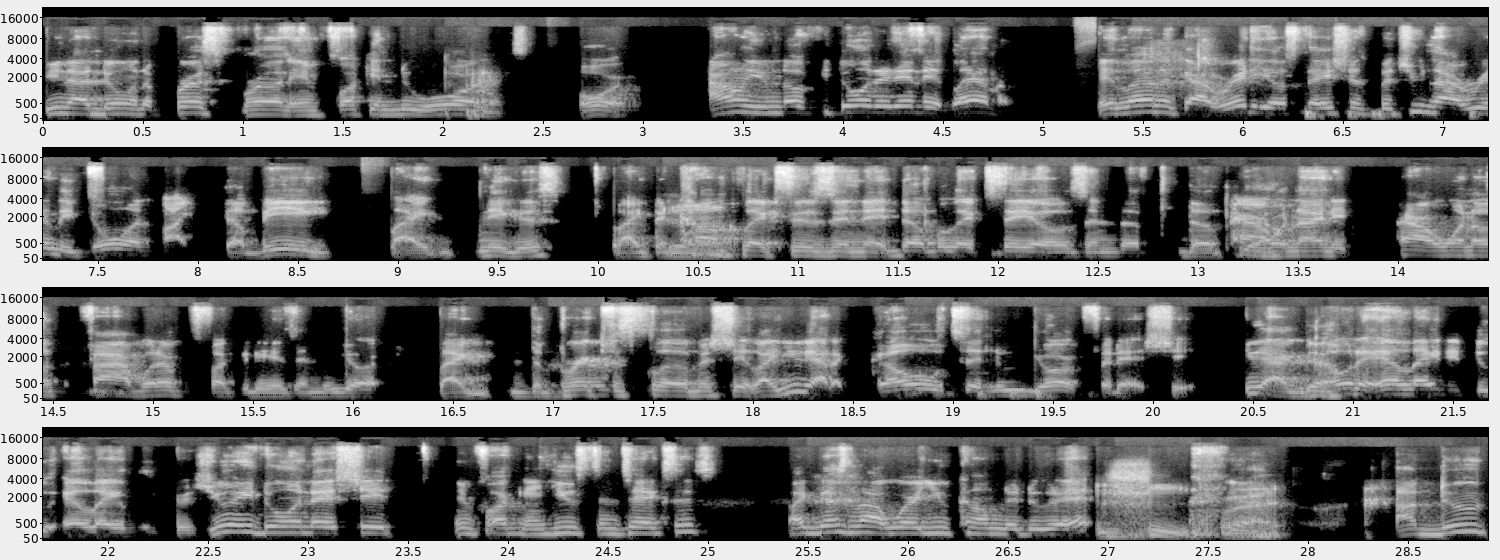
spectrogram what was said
You're not doing a press run in fucking New Orleans. Or I don't even know if you're doing it in Atlanta. Atlanta got radio stations, but you're not really doing like the big like niggas, like the Yeah. complexes and the double XLs and the the Power Yeah. 90, Power 105, whatever the fuck it is in New York. Like the Breakfast Club and shit. Like you gotta go to New York for that shit. You gotta go to LA to do LA Leakers. You ain't doing that shit in fucking Houston, Texas. Like that's not where you come to do that. right. I do,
